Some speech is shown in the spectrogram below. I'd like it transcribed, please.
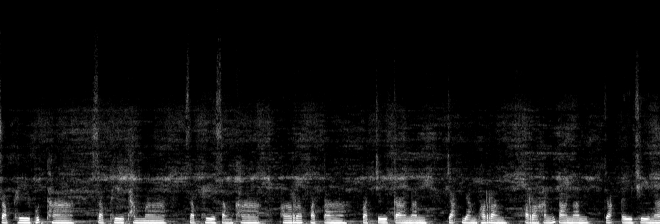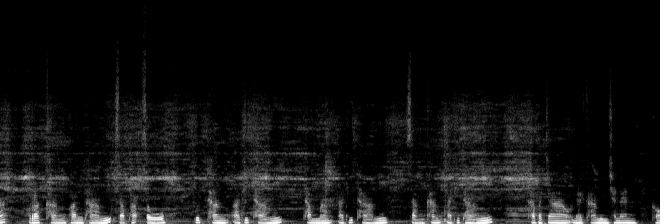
สัพเพพุทธา สัพเพธรรมา สัพเพสังฆาภรปัตตา ปัจเจกานัน จะยังพรัง อรหันตานัน จะเตเชนะ รักขังพันธามิสัพพะโส พุทธังอธิฐามิธรรมังอธิฐามิ สังฆังอธิฐามิ ข้าพเจ้านายคามินชแนขอ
